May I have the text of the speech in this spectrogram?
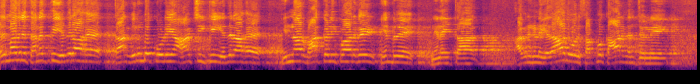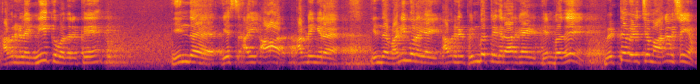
அது மாதிரி தனக்கு எதிராக தான் விரும்பக்கூடிய ஆட்சிக்கு எதிராக இன்னார் வாக்களிப்பார்கள் என்று நினைத்தால் அவர்களை ஏதாவது ஒரு சப்ப காரணம் சொல்லி அவர்களை நீக்குவதற்கு இந்த எஸ்ஐஆர் அப்படிங்கிற இந்த வழிமுறையை அவர்கள் பின்பற்றுகிறார்கள் என்பது வெட்ட வெளிச்சமான விஷயம்.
